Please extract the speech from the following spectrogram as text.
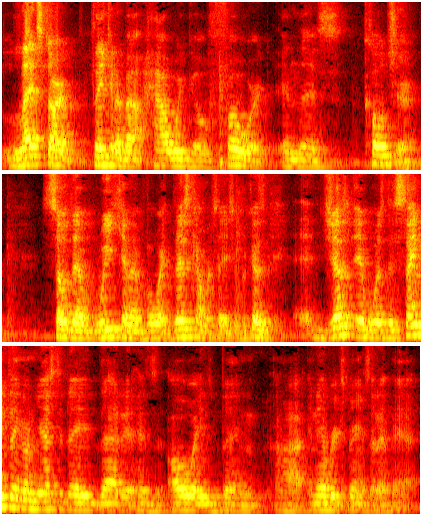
let's start thinking about how we go forward in this culture so that we can avoid this conversation because it just it was the same thing on yesterday that it has always been uh, in every experience that I've had.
